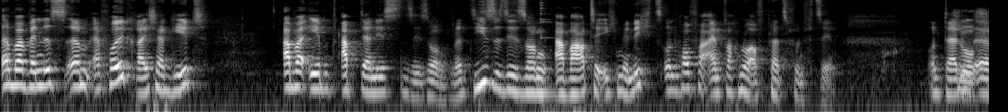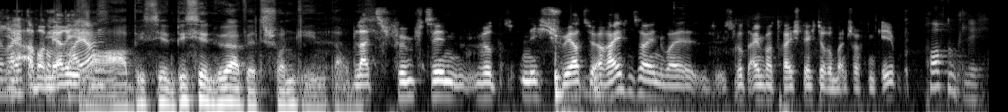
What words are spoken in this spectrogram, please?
Aber wenn es ähm, erfolgreicher geht, aber eben ab der nächsten Saison. Ne? Diese Saison erwarte ich mir nichts und hoffe einfach nur auf Platz 15. Und dann. So, ähm, ja, aber Mary. Ja, ein bisschen, bisschen höher wird es schon gehen, glaube ich. Platz 15 wird nicht schwer zu erreichen sein, weil es wird einfach drei schlechtere Mannschaften geben. Hoffentlich.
